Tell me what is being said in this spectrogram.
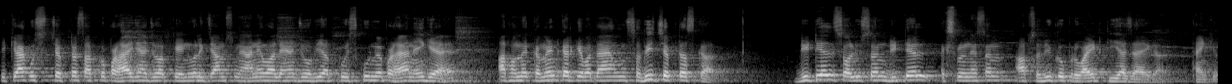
कि क्या कुछ चैप्टर्स आपको पढ़ाए जाएँ जो आपके एनुअल एग्ज़ाम्स में आने वाले हैं, जो अभी आपको स्कूल में पढ़ाया नहीं गया है, आप हमें कमेंट करके बताएँ उन सभी चैप्टर्स का। डिटेल सॉल्यूशन डिटेल एक्सप्लेनेशन आप सभी को प्रोवाइड किया जाएगा। Thank you.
